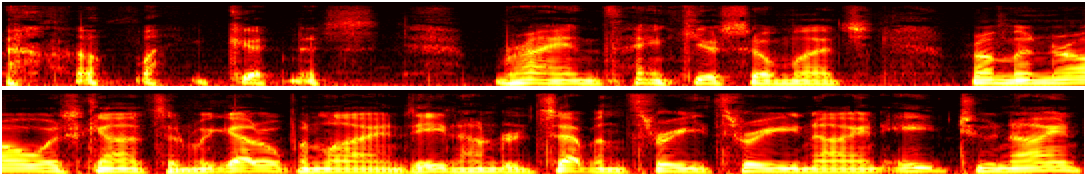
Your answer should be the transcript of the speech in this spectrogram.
Oh my goodness. Brian, thank you so much. From Monroe, Wisconsin, we got open lines 800-733-9829.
